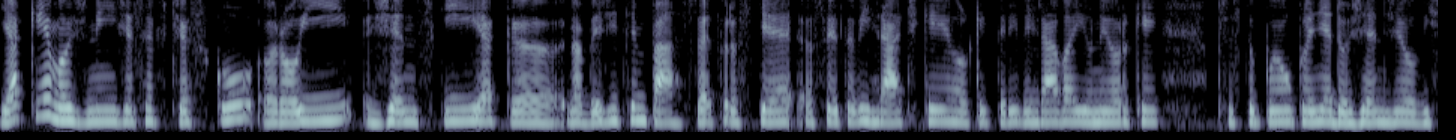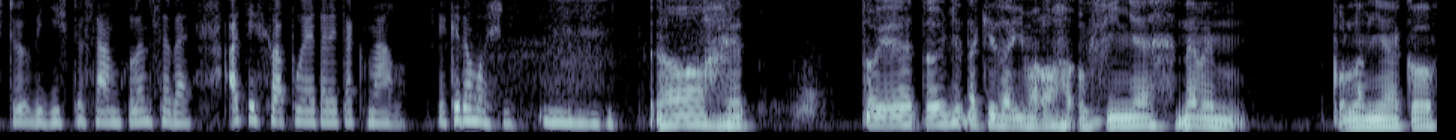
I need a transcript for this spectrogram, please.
Jak je možný, že se v Česku rojí ženský, jak eh, na běžícím páse, prostě světový hráčky, holky, které vyhrávají juniorky, přestupují plně do žen, že jo, víš to, vidíš to sám kolem sebe. A těch chlapů je tady tak málo. Jak je to možné? No, je, to je, to mě taky zajímalo, upřímně, nevím. Podle mě jako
